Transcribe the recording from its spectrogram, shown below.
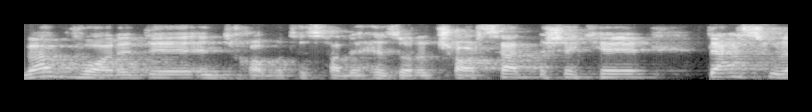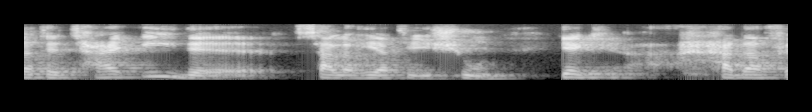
و وارد انتخابات سال 1400 بشه که در صورت تایید صلاحیت ایشون یک هدف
